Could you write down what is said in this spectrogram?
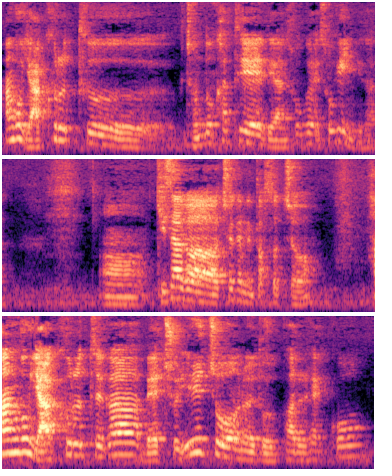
한국 야쿠르트 전동 카트에 대한 소개, 소개입니다. 어, 기사가 최근에 떴었죠. 한국 야쿠르트가 매출 1조 원을 돌파를 했고,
